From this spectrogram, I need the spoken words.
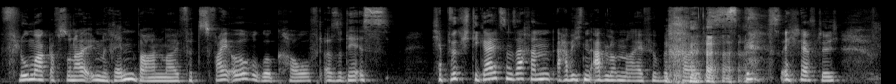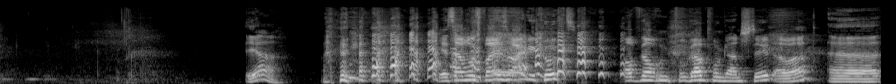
Flohmarkt, auf so einer alten Rennbahn mal für zwei Euro gekauft. Also der ist, ich habe wirklich die geilsten Sachen, da habe ich ein Able und ein Ei für bezahlt. Das ist, das ist echt heftig. Ja. Jetzt haben wir uns beide so angeguckt, ob noch ein Programmpunkt ansteht, aber Äh,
